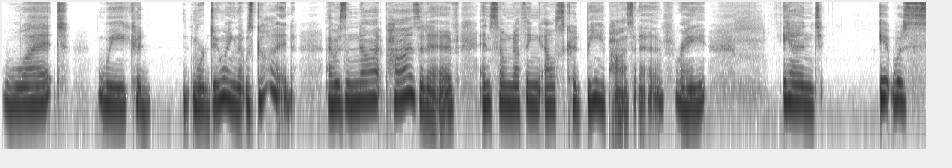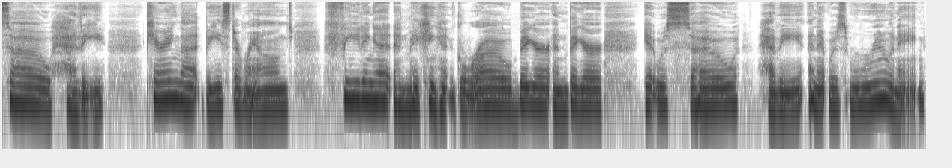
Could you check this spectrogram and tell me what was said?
what we could were doing that was good. I was not positive, and so nothing else could be positive, right? And it was so heavy carrying that beast around feeding it and making it grow bigger and bigger. It was so heavy and it was ruining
